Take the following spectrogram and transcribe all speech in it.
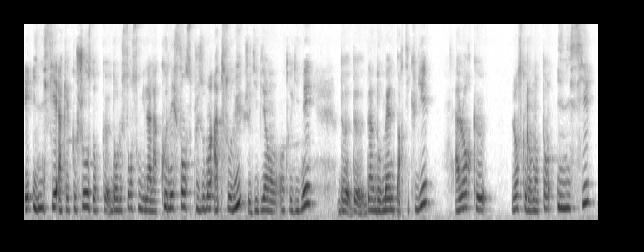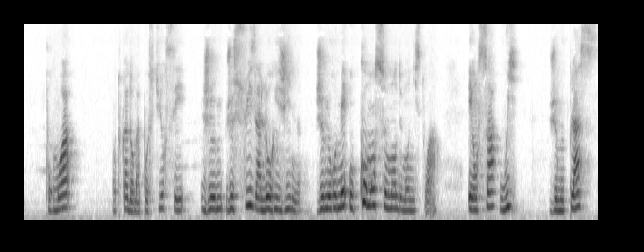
est initié à quelque chose, donc euh, dans le sens où il a la connaissance plus ou moins absolue, je dis bien entre guillemets, d'un domaine particulier, alors que lorsque l'on entend initié, pour moi, en tout cas dans ma posture, c'est je, je suis à l'origine, je me remets au commencement de mon histoire. Et en ça, oui, je me place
